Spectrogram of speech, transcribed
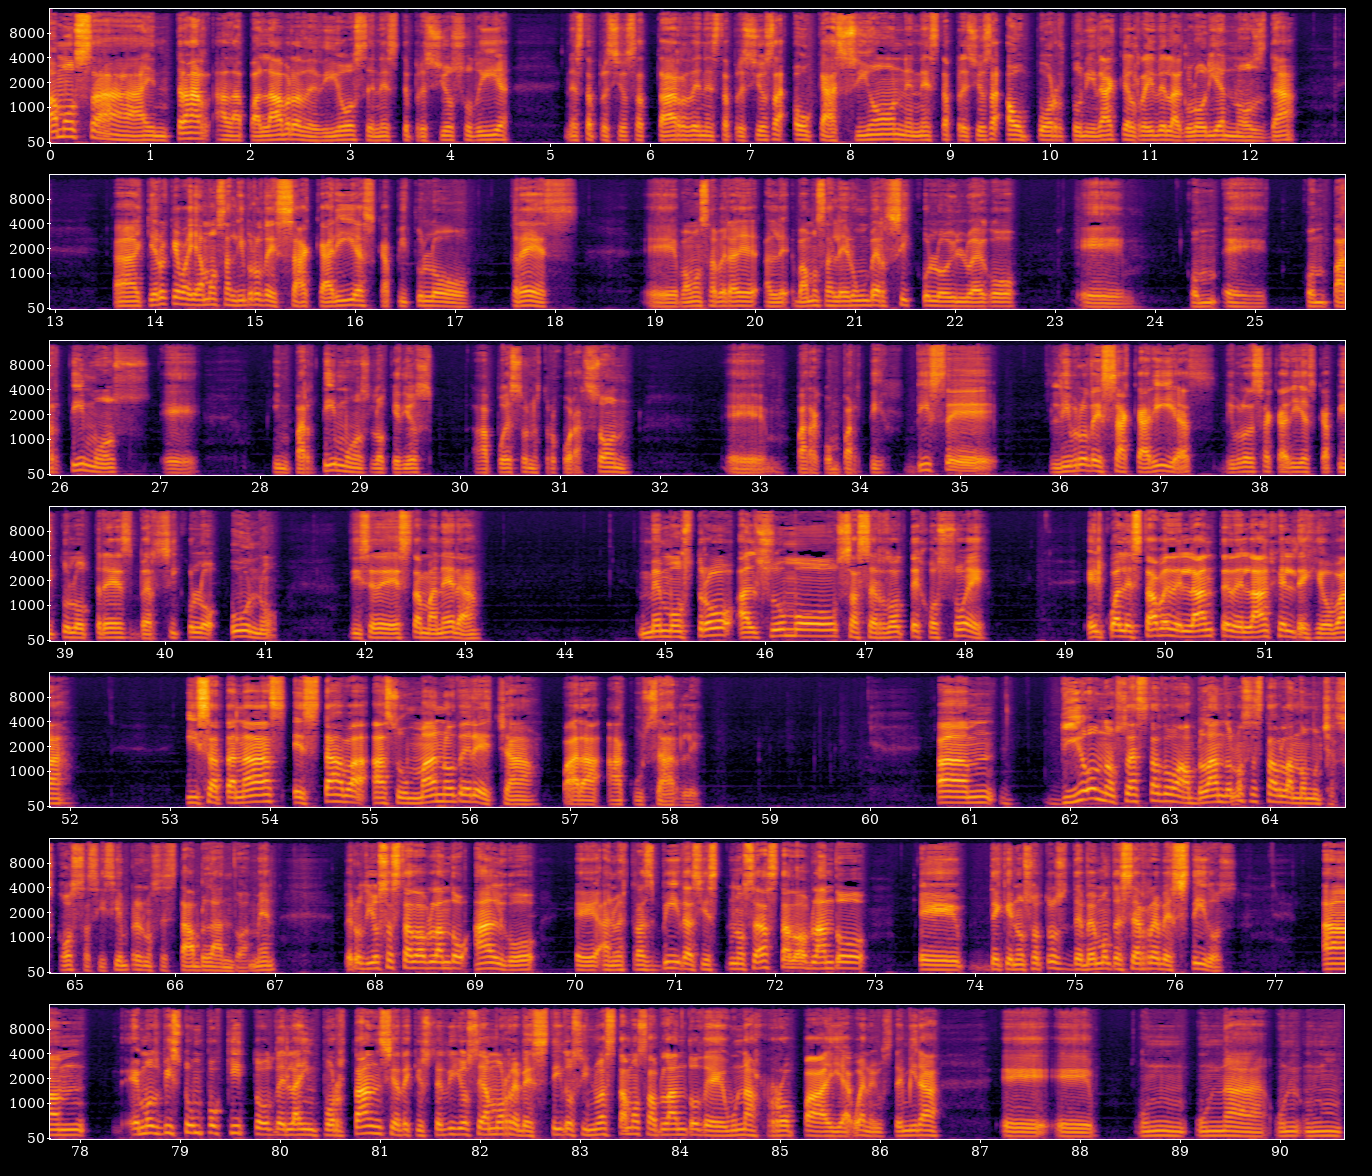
Vamos a entrar a la palabra de Dios en este precioso día, en esta preciosa tarde, en esta preciosa ocasión, en esta preciosa oportunidad que el Rey de la Gloria nos da. Ah, quiero que vayamos al libro de Zacarías capítulo 3. Eh, vamos a ver, vamos a leer un versículo y luego eh, eh, compartimos, impartimos lo que Dios ha puesto nuestro corazón eh, para compartir. Dice libro de Zacarías, libro de Zacarías capítulo 3 versículo 1, dice de esta manera, me mostró al sumo sacerdote Josué, el cual estaba delante del ángel de Jehová, y Satanás estaba a su mano derecha para acusarle. Dios nos ha estado hablando, nos está hablando muchas cosas y siempre nos está hablando, amén. Pero Dios ha estado hablando algo eh, a nuestras vidas y nos ha estado hablando eh, de que nosotros debemos de ser revestidos. hemos visto un poquito de la importancia de que usted y yo seamos revestidos y no estamos hablando de una ropa y bueno, usted mira eh, un, una, un,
